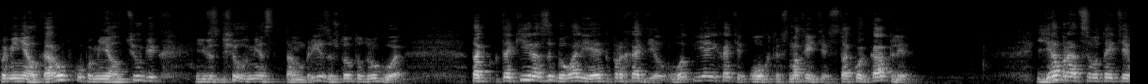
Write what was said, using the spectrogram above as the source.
поменял коробку, поменял тюбик и взбил вместо там бриза что-то другое. Так, такие разы бывали, я это проходил. Вот я и хотел. Ох ты, смотрите, с такой капли. Я, братцы, вот эти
